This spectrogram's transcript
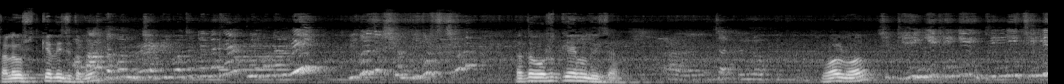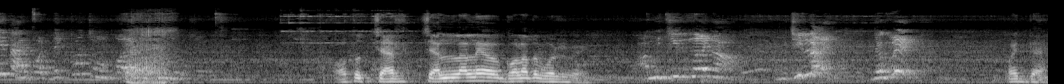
তাহলে ওষুধ কে দিয়েছে তোকে? ওষুধ কে এনে দিয়েছে? বল বল। অত চেল্লালে গলাতে বসবে। আমি চিল্লাই না। চিল্লাই? দেখবে? ওই দেখ।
